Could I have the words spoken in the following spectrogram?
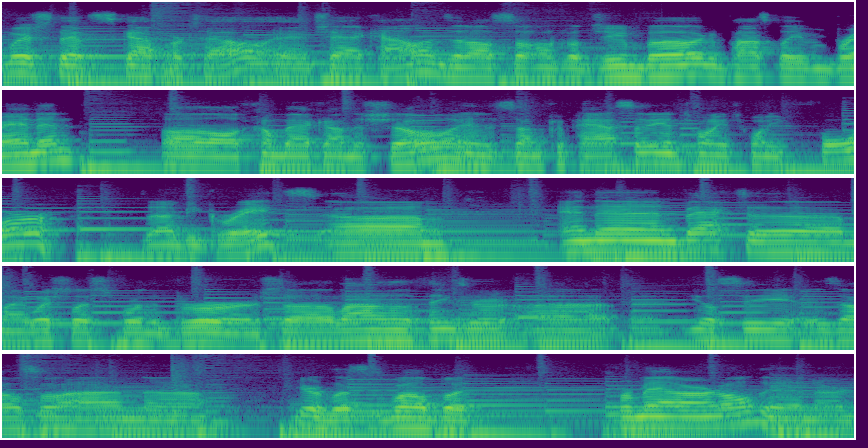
wish that Scott Portell and Chad Collins and also Uncle Junebug and possibly even Brandon all come back on the show in some capacity in 2024. That'd be great. Um, and then back to my wish list for the Brewers. So a lot of the things are uh, you'll see is also on uh, your list as well, but for Matt Arnold and our,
